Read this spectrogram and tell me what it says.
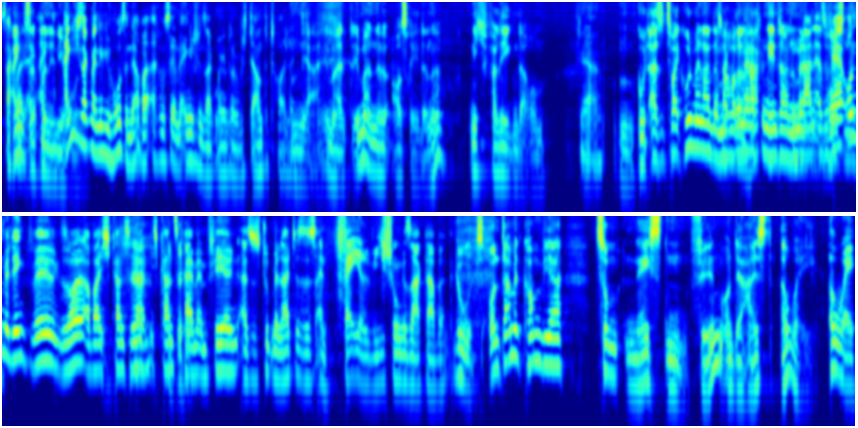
Sagt Eigentlich sagt man in die Eigentlich Hose. sagt man in die Hose, ne? aber ach, im Englischen sagt man, glaube ich, down the toilet. Ja, immer, immer eine Ausrede, ne? Nicht verlegen darum. Ja. Hm, Gut, also zwei Coolmänner, dann machen wir den Haken hinter. Leid, also wer unbedingt will, soll, aber ich kann es kein, ich keinem empfehlen. Also es tut mir leid, es ist ein Fail, wie ich schon gesagt habe. Gut, und damit kommen wir zum nächsten Film und der heißt Away. Away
